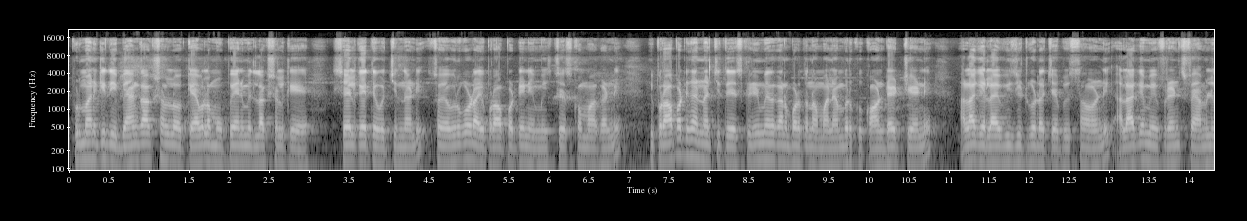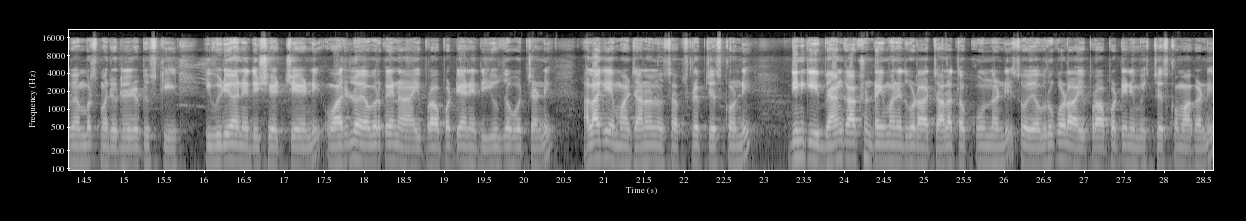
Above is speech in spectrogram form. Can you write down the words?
ఇప్పుడు మనకి ఇది బ్యాంక్ ఆక్షన్లో కేవలం ముప్పై ఎనిమిది లక్షలకే సేల్కి అయితే వచ్చిందండి. సో ఎవరు కూడా ఈ ప్రాపర్టీని మిస్ చేసుకోమాకండి. ఈ ప్రాపర్టీ కానీ నచ్చితే స్క్రీన్ మీద కనపడుతున్న మా నెంబర్కు కాంటాక్ట్ చేయండి. అలాగే లైవ్ విజిట్ కూడా చేపిస్తామండి. అలాగే మీ ఫ్రెండ్స్ ఫ్యామిలీ మెంబర్స్ మరియు రిలేటివ్స్కి ఈ వీడియో అనేది షేర్ చేయండి. వారిలో ఎవరికైనా ఈ ప్రాపర్టీ అనేది యూజ్ అవ్వచ్చండి. అలాగే మా ఛానల్ను సబ్స్క్రైబ్ చేసుకోండి. దీనికి బ్యాంక్ ఆప్షన్ టైం అనేది కూడా చాలా తక్కువ ఉందండి. సో ఎవరు కూడా ఈ ప్రాపర్టీని మిస్ చేసుకోమాకండి.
